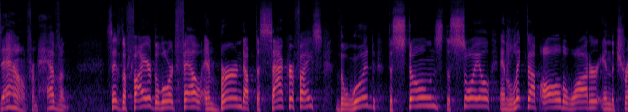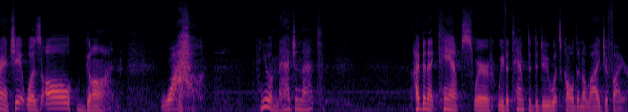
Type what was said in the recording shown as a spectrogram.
down from heaven. It says the fire of the Lord fell and burned up the sacrifice, the wood, the stones, the soil, and licked up all the water in the trench. It was all gone. Wow. Can you imagine that? I've been at camps where we've attempted to do what's called an Elijah fire.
